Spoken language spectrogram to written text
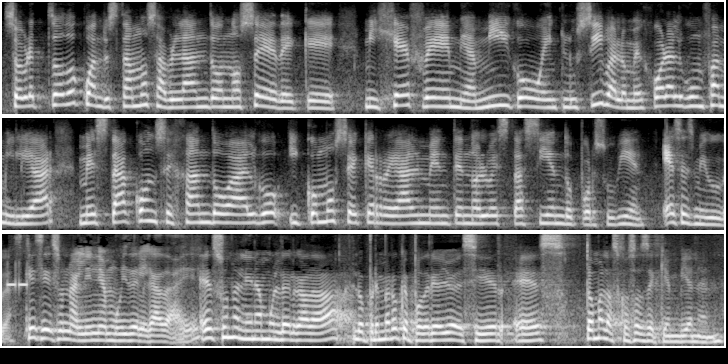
Sobre todo cuando estamos hablando, no sé, de que mi jefe, mi amigo o inclusive a lo mejor algún familiar me está aconsejando algo y cómo sé que realmente no lo está haciendo por su bien. Esa es mi duda. Es que sí es una línea muy delgada, ¿eh? Es una línea muy delgada. Lo primero que podría yo decir es, toma las cosas de quien vienen.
